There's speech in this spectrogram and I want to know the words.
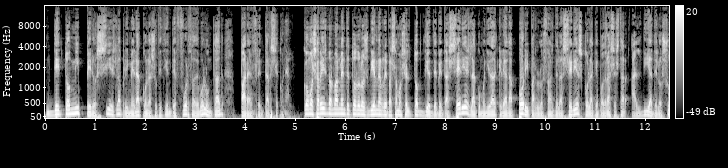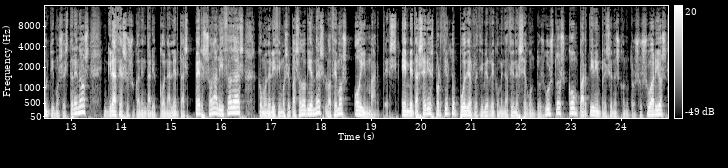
de Tommy, pero sí es la primera con la suficiente fuerza de voluntad para enfrentarse con él. Como sabéis, normalmente todos los viernes repasamos el top 10 de beta series, la comunidad creada por y para los fans de las series, con la que podrás estar al día de los últimos estrenos, gracias a su calendario con alertas personalizadas. Como no lo hicimos el pasado viernes, lo hacemos hoy martes. En beta series, por cierto, puedes recibir recomendaciones según tus gustos, compartir impresiones con otros usuarios,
